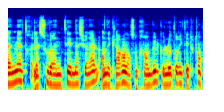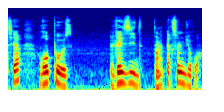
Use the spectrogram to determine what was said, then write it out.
d'admettre la souveraineté nationale en déclarant dans son préambule que l'autorité tout entière repose, réside dans la personne du roi.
